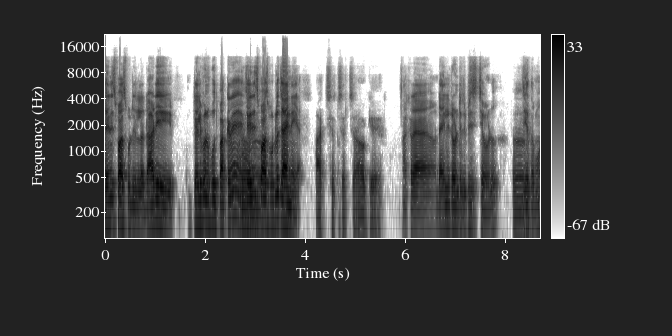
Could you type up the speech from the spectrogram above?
చైనీస్ పాస్పోర్ట్ ఇలా డాడీ టెలిఫోన్ బూత్ పక్కనే చైనీస్. పాస్పోర్ట్లో జాయిన్ అయ్యా. అచ్చా అచ్చా అచ్చా ఓకే. అక్కడ డైలీ ట్వంటీ రూపీస్ ఇచ్చేవాడు జీతము.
